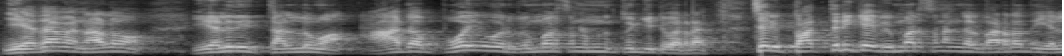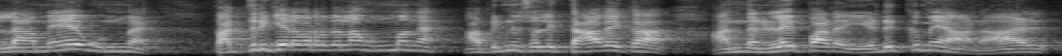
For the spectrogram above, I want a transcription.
எதை வேணாலும் எழுதி தள்ளுவான். அதை போய் ஒரு விமர்சனம்னு தூக்கிட்டு வர்றேன் சரி பத்திரிகை விமர்சனங்கள் வர்றது எல்லாமே உண்மை. பத்திரிகையில் வர்றதெல்லாம் உண்மைங்க அப்படின்னு சொல்லி தாவேக்கா அந்த நிலைப்பாடை எடுக்குமே ஆனால்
